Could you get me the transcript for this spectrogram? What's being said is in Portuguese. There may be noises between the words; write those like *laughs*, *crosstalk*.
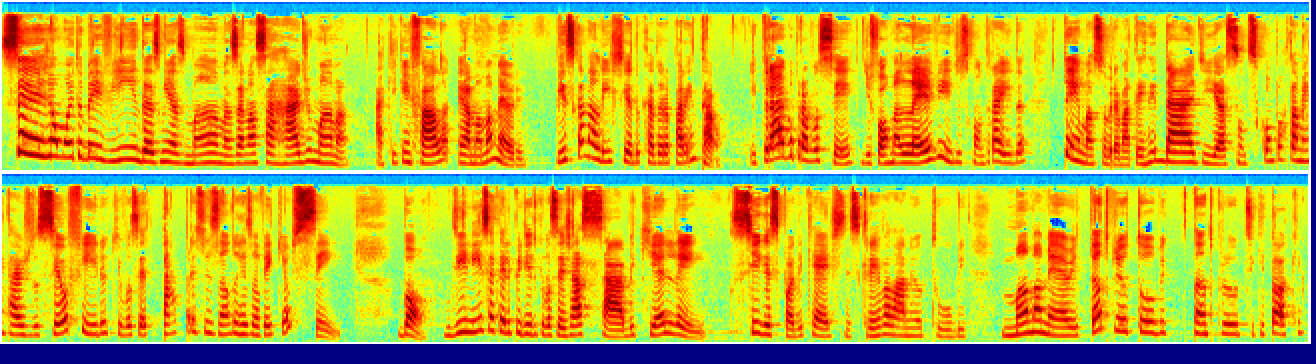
Sejam muito bem-vindas, minhas mamas, à nossa Rádio Mama. Aqui quem fala é a Mama Mary, psicanalista e educadora parental. E trago para você, de forma leve e descontraída, temas sobre a maternidade e assuntos comportamentais do seu filho que você tá precisando resolver, que eu sei. Bom, de início aquele pedido que você já sabe que é lei. Siga esse podcast, se inscreva lá no YouTube, Mama Mary, tanto para o YouTube, tanto para o TikTok.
